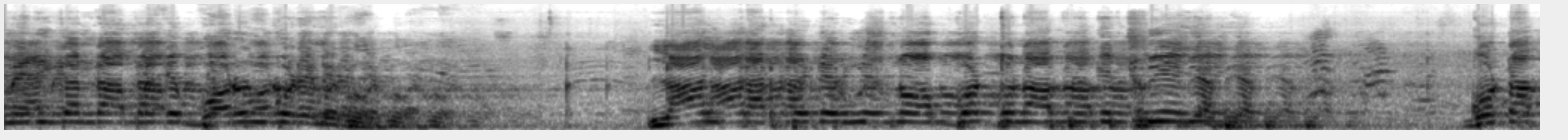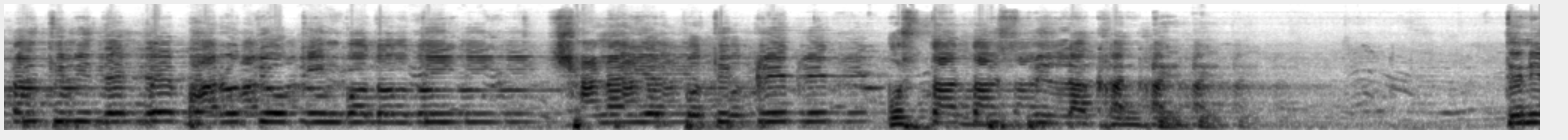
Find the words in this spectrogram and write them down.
আমেরিকানরা আপনাকে বরণ করে নেব। লাল কার্পেটের উষ্ণ অভ্যর্থনা আপনাকে ছুঁয়ে যাবে। গোটা পৃথিবী দেখবে ভারতীয় কিংবদন্তি সানাইয়ের প্রতিকৃত ওস্তাদ বিসমিল্লাহ খানকে। তিনি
